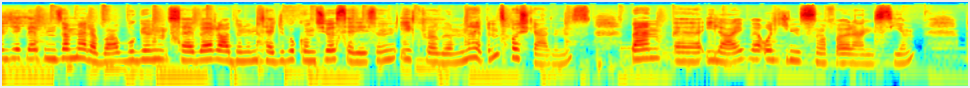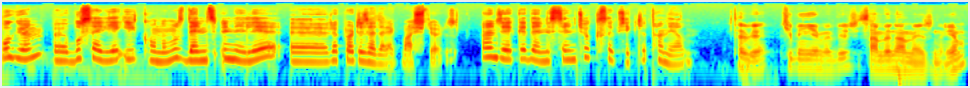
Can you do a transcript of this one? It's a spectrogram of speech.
Öncelikle hepinize merhaba. Bugün SB Radyo'nun Tecrübe Konuşuyor serisinin ilk programına hepiniz hoş geldiniz. Ben e, İlay ve 12. sınıf öğrencisiyim. Bugün e, bu seriye ilk konumuz Deniz Ünel'i e, röportaj ederek başlıyoruz. Öncelikle Deniz seni çok kısa bir şekilde tanıyalım. Tabii. 2021 Saint Benoît mezunuyum.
